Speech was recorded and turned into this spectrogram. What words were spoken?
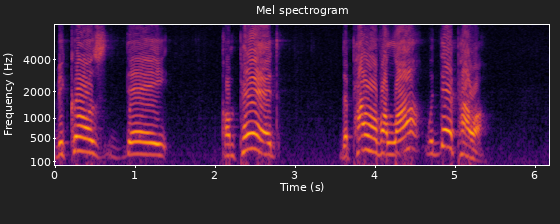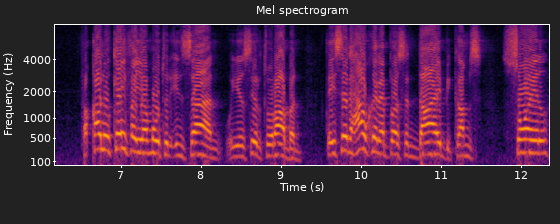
because they compared the power of Allah with their power. فقالوا كيف يموت الإنسان ويصير ترابا They said how can a person die becomes soil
